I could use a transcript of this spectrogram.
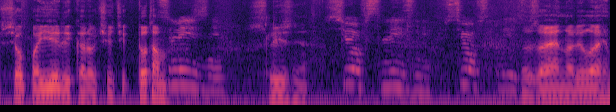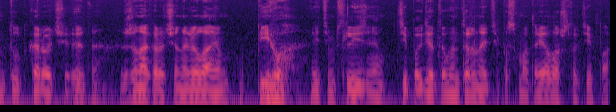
Все поели, короче, эти. Кто там? Слизни. Слизни. Все в слизни. Все в слизни. Зая налила им тут, короче, это. Жена, короче, налила им пиво этим слизням. Типа где-то в интернете посмотрела, что типа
